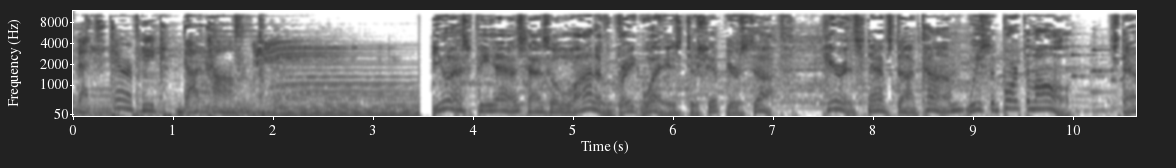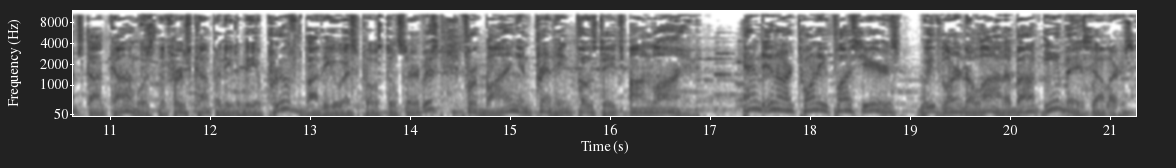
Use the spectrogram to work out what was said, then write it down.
That's Terapeak.com. USPS has a lot of great ways to ship your stuff. Here at Stamps.com, we support them all. Stamps.com was the first company to be approved by the U.S. Postal Service for buying and printing postage online. And in our 20 plus years, we've learned a lot about eBay sellers.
